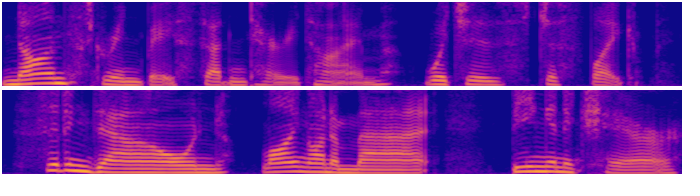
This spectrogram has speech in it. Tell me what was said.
non-screen based sedentary time, which is just like sitting down, lying on a mat, being in a chair,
